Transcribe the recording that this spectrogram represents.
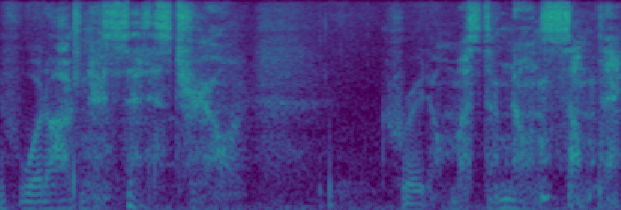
If what Agnus said is true, Credo must have known something.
